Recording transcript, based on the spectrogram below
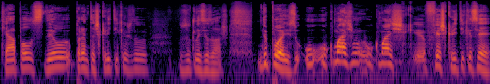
que a Apple cedeu perante as críticas do, dos utilizadores. Depois, o, o, que mais, o que mais fez críticas é,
